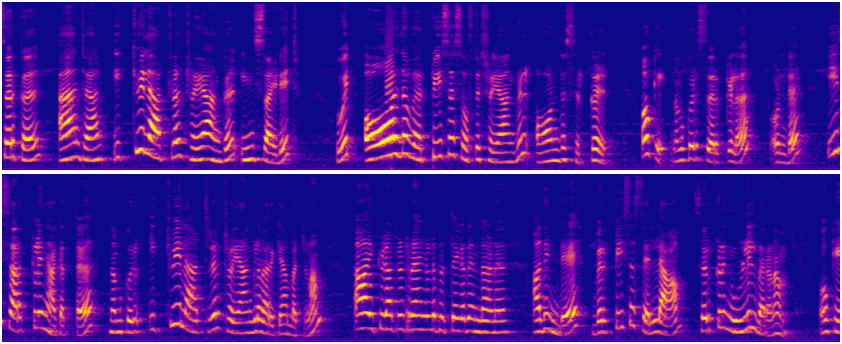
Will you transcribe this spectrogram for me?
circle and an equilateral triangle inside it with all the vertices of the triangle on the circle okay നമുക്കൊരു സർക്കിൾ ഉണ്ട്. ഈ സർക്കിളിനകത്ത് നമുക്കൊരു ഇക്വിലാറ്ററൽ ട്രയാങ്കിൾ വരയ്ക്കാൻ പറ്റണം. ആ ഇക്വിലാറ്ററൽ ട്രയാങ്കിളിന്റെ പ്രത്യേകത എന്താണ്? അതിന്റെ വെർട്ടീസസ് എല്ലാം സർക്കിളിനുള്ളിൽ വരണം. ഓക്കെ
